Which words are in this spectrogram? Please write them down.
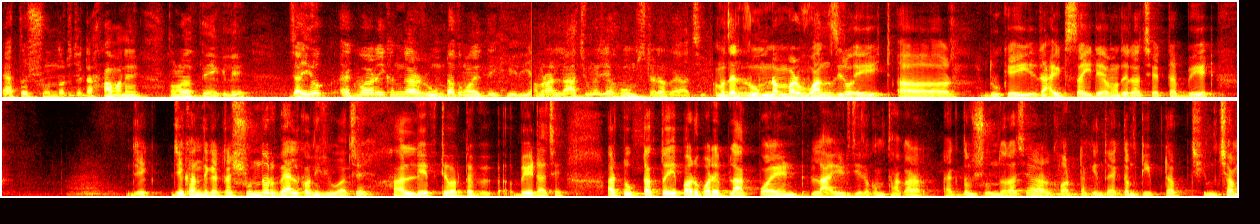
এত সুন্দর যেটা মানে তোমরা দেখলে। যাই হোক, একবার এখানকার রুমটা তোমাদের দেখিয়ে দিই। আমরা লাচুংয়ে যে হোমস্টেটাতে আছি। আমাদের room number one zero eight আর ঢুকেই রাইট সাইডে আমাদের আছে একটা বেড যে যেখান থেকে একটা সুন্দর ব্যালকনি ভিউ আছে, আর লেফটেও একটা বেড আছে। আর টুকটাক তো এপার ওপারে প্লাগ পয়েন্ট লাইট যেরকম থাকার একদম সুন্দর আছে, আর ঘরটা কিন্তু একদম টিপটাপ ছিমছাম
